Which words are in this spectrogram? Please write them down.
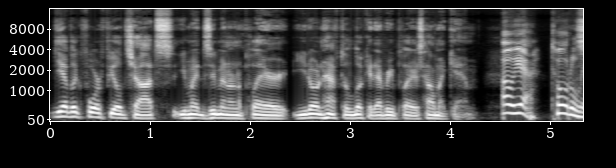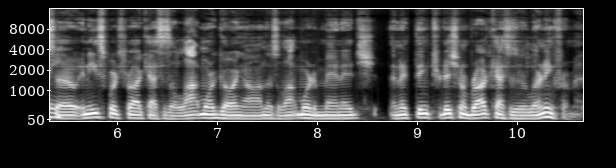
you have like four field shots. You might zoom in on a player. You don't have to look at every player's helmet cam. Oh yeah, totally. So an esports broadcast is a lot more going on. There's a lot more to manage, and I think traditional broadcasters are learning from it.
